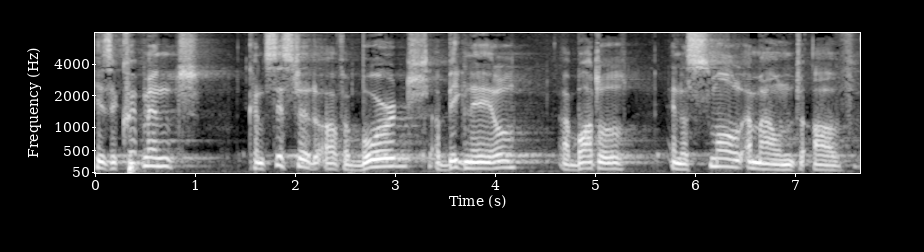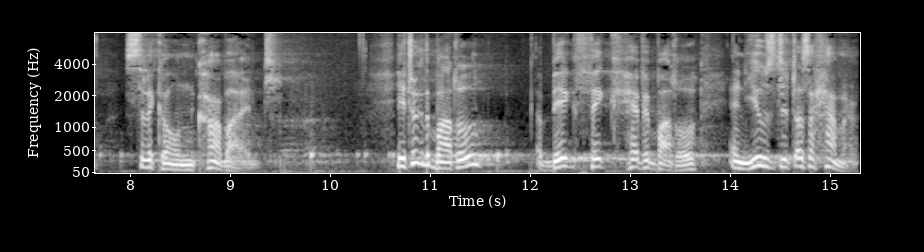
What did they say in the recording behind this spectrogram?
His equipment consisted of a board, a big nail, a bottle, and a small amount of silicon carbide. He took the bottle, a big, thick, heavy bottle, and used it as a hammer.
